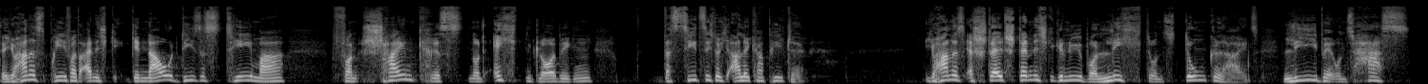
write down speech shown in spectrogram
Der Johannesbrief hat eigentlich genau dieses Thema von Scheinchristen und echten Gläubigen, das zieht sich durch alle Kapitel. Johannes erstellt ständig gegenüber Licht und Dunkelheit, Liebe und Hass.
